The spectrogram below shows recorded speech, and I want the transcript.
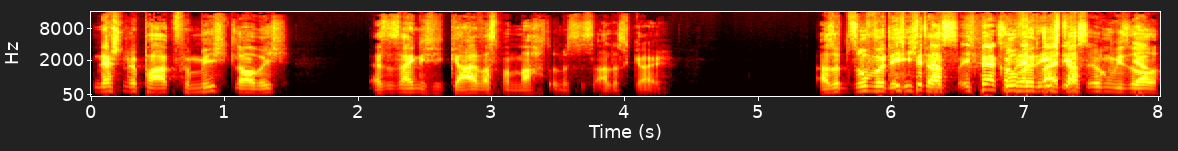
National Park für mich, glaube ich, es ist eigentlich egal, was man macht und es ist alles geil. Also so würde ich, bin das, da- ich so würde ich dir. das irgendwie so Ja.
